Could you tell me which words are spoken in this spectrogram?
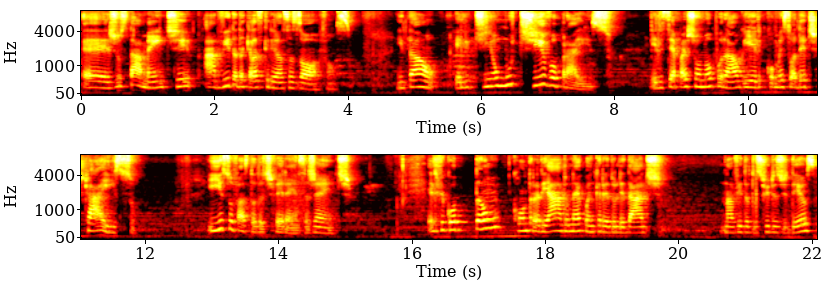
é justamente a vida daquelas crianças órfãos. Então, ele tinha um motivo para isso. Ele se apaixonou por algo e ele começou a dedicar a isso. E isso faz toda a diferença, gente. Ele ficou tão contrariado, né, com a incredulidade na vida dos filhos de Deus,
